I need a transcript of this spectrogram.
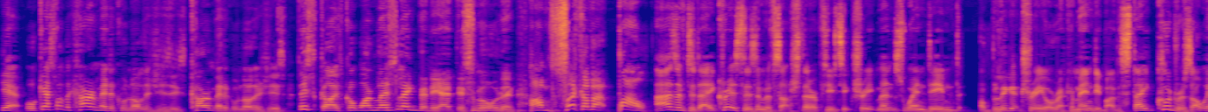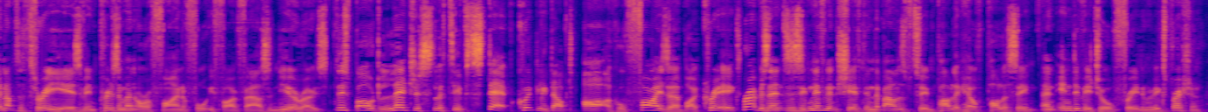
Yeah, well, guess what the current medical knowledge is? current medical knowledge is this guy's got one less leg than he had this morning. I'm sick of it, pal! As of today, criticism of such therapeutic treatments, when deemed obligatory or recommended by the state, could result in up to three years of imprisonment or a fine of 45,000 euros. This bold legislative step, quickly dubbed Article Pfizer by critics, represents a significant shift in the balance between public health policy and individual freedom of expression.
